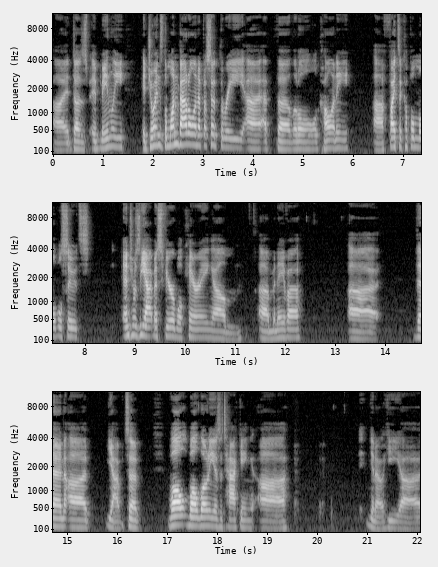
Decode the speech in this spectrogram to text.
Uh, it does, it mainly, it joins the one battle in episode 3, uh, at the little colony, uh, fights a couple mobile suits, enters the atmosphere while carrying, um, uh, Mineva. Uh, then, uh, yeah, to, while, while Loni is attacking, uh, you know he uh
